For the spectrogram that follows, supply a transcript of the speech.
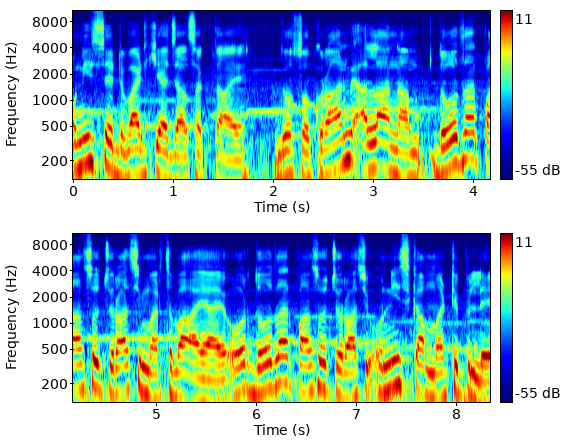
19 से डिवाइड किया जा सकता है। दोस्तों, कुरान में अल्लाह नाम दो हज़ार पाँच सौ चौरासी मरतबा आया है और दो हज़ार पाँच सौ चौरासी उन्नीस का मल्टीपल है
